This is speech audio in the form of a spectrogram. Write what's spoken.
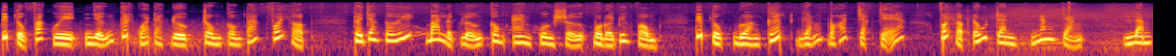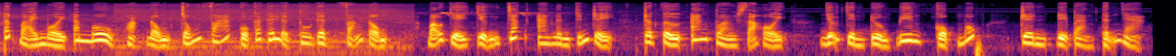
Tiếp tục phát huy những kết quả đạt được trong công tác phối hợp, thời gian tới, ba lực lượng công an, quân sự, bộ đội biên phòng tiếp tục đoàn kết gắn bó chặt chẽ, phối hợp đấu tranh, ngăn chặn, làm thất bại mọi âm mưu hoạt động chống phá của các thế lực thù địch phản động, bảo vệ vững chắc an ninh chính trị, trật tự an toàn xã hội, giữ gìn đường biên cột mốc trên địa bàn tỉnh nhà.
